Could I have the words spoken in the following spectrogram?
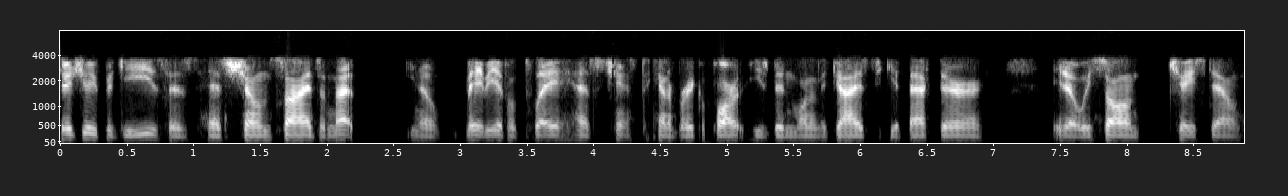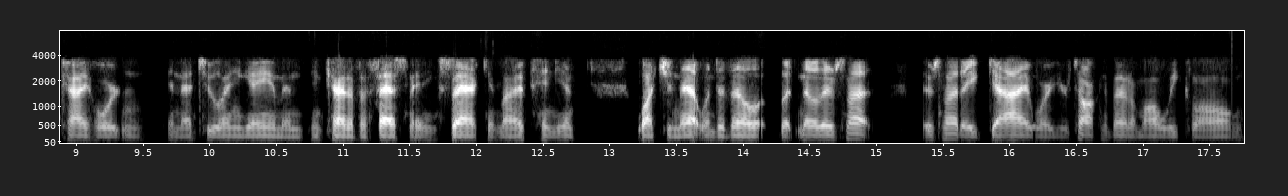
JJ Pegues has has shown signs of not. You know, maybe if a play has a chance to kind of break apart, he's been one of the guys to get back there. You know, we saw him chase down Kai Horton in that Tulane game, and, and kind of a fascinating sack, in my opinion, watching that one develop. But no, there's not there's not a guy where you're talking about him all week long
